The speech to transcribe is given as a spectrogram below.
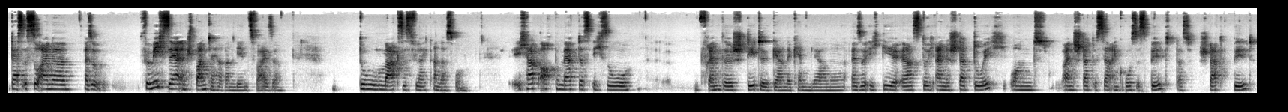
das ist so eine, also für mich sehr entspannte Herangehensweise. Du magst es vielleicht andersrum. Ich habe auch bemerkt, dass ich so äh, fremde Städte gerne kennenlerne. Also ich gehe erst durch eine Stadt durch und eine Stadt ist ja ein großes Bild, das Stadtbild.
